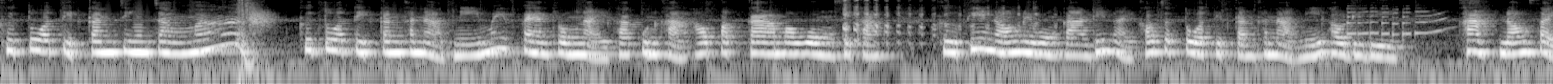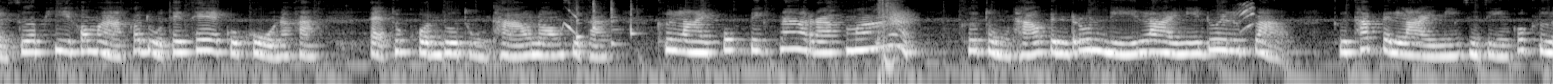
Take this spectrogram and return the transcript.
คือตัวติดกันจริงจังมาก คือตัวติดกันขนาดนี้ไม่แฟนตรงไหนคะคุณขาเอาปากกามาวงสิคะคือพี่น้องในวงการที่ไหนเขาจะตัวติดกันขนาดนี้เอาดีๆ ค่ะ น้องใส่เสื้อพี่เข้ามาก็ดูเท่ๆคูลๆนะคะ แต่ทุกคนดูถุงเท้าน้องสิคะ คือลายปุ๊กปิ๊กน่ารักมาก คือถุงเท้าเป็นรุ่นนี้ลายนี้ด้วยหรือเปล่า คือถ้าเป็นลายนี้จริงๆ ก็คือ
